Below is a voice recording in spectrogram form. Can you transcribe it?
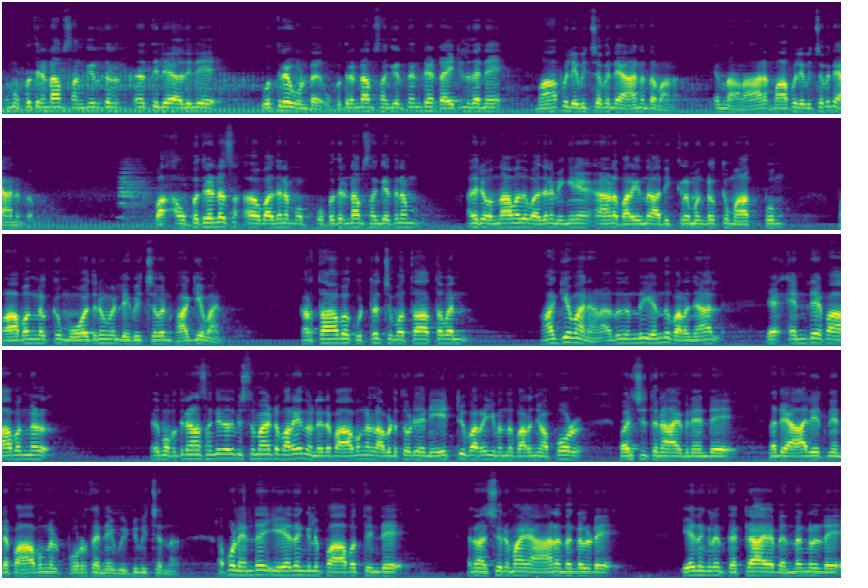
മുപ്പത്തിരണ്ടാം സങ്കീർത്തനത്തിൽ അതിന്റെ ഉത്തരവുണ്ട്. മുപ്പത്തിരണ്ടാം സങ്കീർത്തനന്റെ ടൈറ്റിൽ തന്നെ മാപ്പ് ലഭിച്ചവന്റെ ആനന്ദമാണ് എന്നാണ്. ആന മാപ്പ് ലഭിച്ചവന്റെ ആനന്ദം. മുപ്പത്തിരണ്ട് വചനം മുപ്പ- മുപ്പത്തിരണ്ടാം സങ്കീർത്തനം അതിന്റെ ഒന്നാമത് വചനം ഇങ്ങനെയാണ് പറയുന്നത്. അതിക്രമങ്ങൾക്ക് മാപ്പും പാപങ്ങൾക്ക് മോചനവും ലഭിച്ചവൻ ഭാഗ്യവാൻ. കർത്താവ് കുറ്റം ചുമത്താത്തവൻ ഭാഗ്യവാനാണ്. അത് എന്ന് എന്ന് പറഞ്ഞാൽ എന്റെ പാപങ്ങൾ ഇത് മുപ്പത്തിരണ്ടാം സംഗീത വിശദമായിട്ട് പറയുന്നുണ്ട്. എന്റെ പാപങ്ങൾ അവിടുത്തോട് ഞാൻ ഏറ്റു പറയുമെന്ന് പറഞ്ഞു. അപ്പോൾ പരിശുദ്ധനായവൻ എന്റെ തന്റെ ആലയത്തിന് എന്റെ പാപങ്ങൾ പുറത്ത് എന്നെ വിടുവിച്ചെന്ന്. അപ്പോൾ എന്റെ ഏതെങ്കിലും പാപത്തിന്റെ നശ്വരമായ ആനന്ദങ്ങളുടെ ഏതെങ്കിലും തെറ്റായ ബന്ധങ്ങളുടെ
